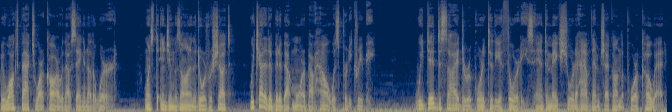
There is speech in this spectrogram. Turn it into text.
We walked back to our car without saying another word. Once the engine was on and the doors were shut, we chatted a bit about more about how it was pretty creepy. We did decide to report it to the authorities and to make sure to have them check on the poor co-ed.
